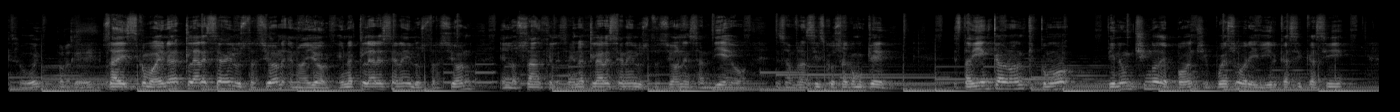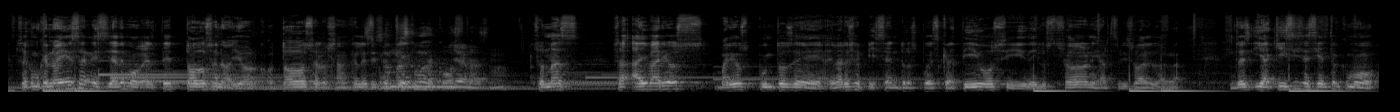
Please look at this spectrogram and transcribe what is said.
Eso voy. Para- O sea, es como hay una clara escena de ilustración en Nueva York, hay una clara escena de ilustración en Los Ángeles, hay una clara escena de ilustración en San Diego, en San Francisco. O sea, como que está bien cabrón que como tiene un chingo de punch y puede sobrevivir casi, casi. O sea, como que no hay esa necesidad de moverte todos a Nueva York o todos a Los Ángeles. Sí, son que más como de costas, ¿no? son más, O sea, hay varios, varios puntos de. Hay varios epicentros, pues, creativos y de ilustración y artes visuales, bla, bla. Entonces, y aquí sí se siente como.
